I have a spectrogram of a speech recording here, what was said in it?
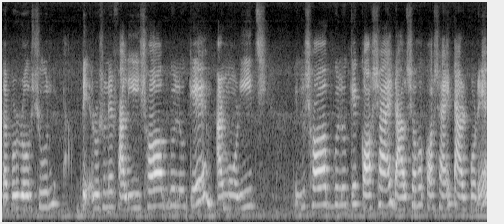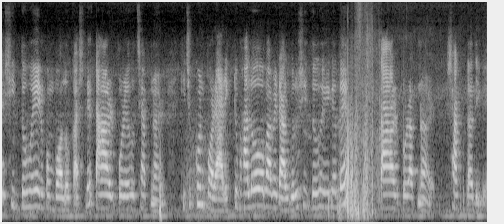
তারপর রসুন রসুনের ফালি সবগুলোকে, আর মরিচ এগুলো সবগুলোকে কষায় ডাল সহ কষায় তারপরে সিদ্ধ হয়ে এরকম বলক আসলে তারপরে হচ্ছে আপনার কিছুক্ষণ পরে আর একটু ভালোভাবে ডালগুলো সিদ্ধ হয়ে গেলে তারপর আপনার শাকটা দিবে।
